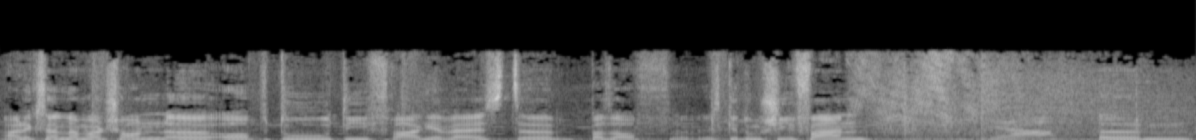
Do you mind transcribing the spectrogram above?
Alexander, mal schauen, äh, ob du die Frage weißt. Äh, pass auf, es geht um Skifahren. ja. Ähm,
